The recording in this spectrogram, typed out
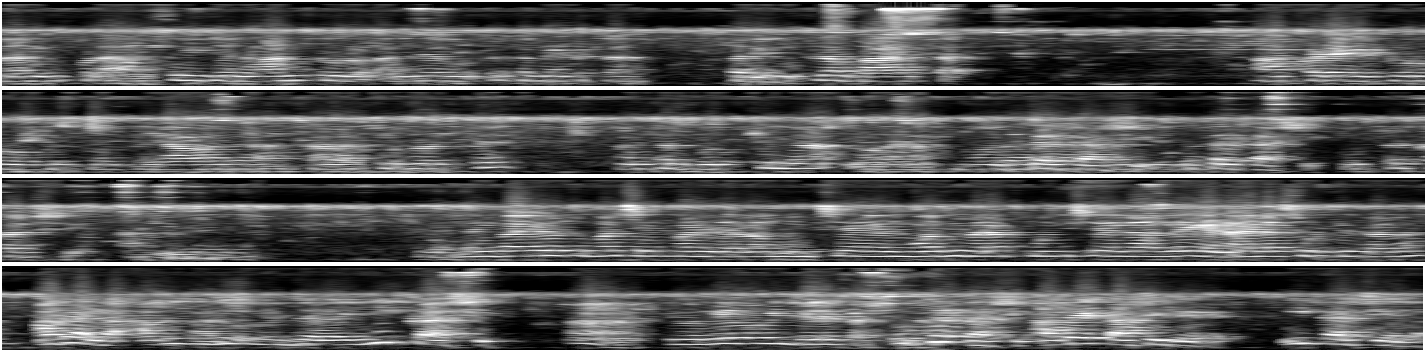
ನನಗೂ ಕೂಡ ಆಸೆ ಇದೆ. ನಾನ್ ಟೂರ್ ಅಂದ್ರೆ ಉತ್ತರ ಕರ್ನಾಟಕ ಸಾರಿ ಉತ್ತರ ಭಾರತ. ಆ ಕಡೆ ಟೂರ್ ಹೋಗ್ಬೇಕು ಅಂತ. ಯಾವಾಗ ಕಾಲ ಬರುತ್ತೆ? ಅಂತ ಗೊತ್ತಿಲ್ಲ. ನೋಡೋಣ. ಹೋದಾಗ ಕಾಶಿ ಉತ್ತರ ಕಾಶಿ. ಉತ್ತರ ಕಾಶಿ. ಇವಾಗೆಲ್ಲ ತುಂಬಾ ಚೇಂಜ್ ಮಾಡಿದ್ರಲ್ಲ ಮುಂಚೆ ಮೋದಿ ಬರಕ್ ಮುಂಚೆ ಎಲ್ಲ ಅಲ್ಲೇ ಎಣ ಎಲ್ಲ ಸುಡ್ತಿದ್ರಲ್ಲ? ಅದಲ್ಲ ಅದು ಈ ಕಾಶಿ. ಇವಾಗ ನೀವು ಹೋಗಿ ಬೇರೆ ಕಾಶಿ ಉತ್ತರ ಕಾಶಿ ಅದೇ ಕಾಶಿ ಬೇರೆ. ಈ ಕಾಶಿ ಅಲ್ಲ.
